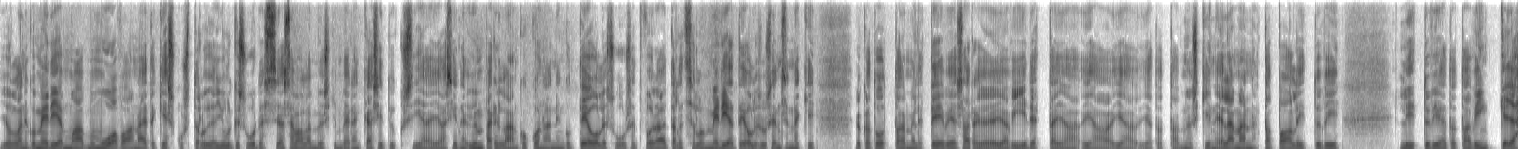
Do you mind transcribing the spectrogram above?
jolla niin median maailma muovaa näitä keskusteluja julkisuudessa ja samalla myöskin meidän käsityksiä. Ja siinä ympärillä on kokonaan niin kuin teollisuus. Että voidaan ajatella, että siellä on mediateollisuus ensinnäkin, joka tuottaa meille TV-sarjoja ja viidettä ja, ja, ja, ja tota, myöskin elämäntapaa liittyviä liittyviä tota, vinkkejä,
